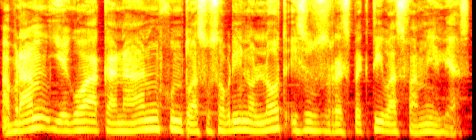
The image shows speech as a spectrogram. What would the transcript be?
Abraham llegó a Canaán junto a su sobrino Lot y sus respectivas familias,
